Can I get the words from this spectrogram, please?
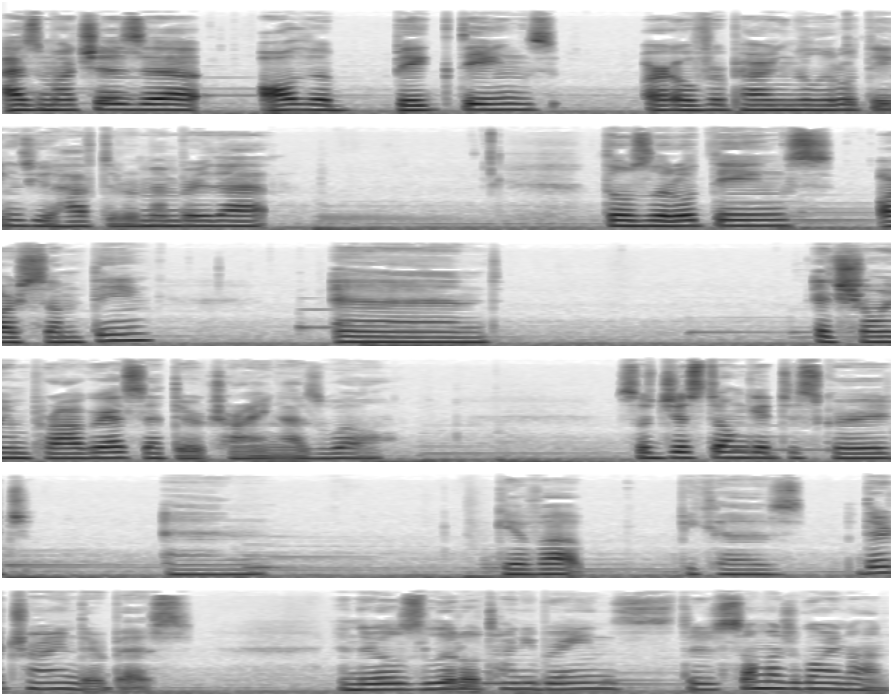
as much as uh, all the big things are overpowering the little things, you have to remember that those little things are something and it's showing progress that they're trying as well. So just don't get discouraged and give up because they're trying their best And those little tiny brains, there's so much going on.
